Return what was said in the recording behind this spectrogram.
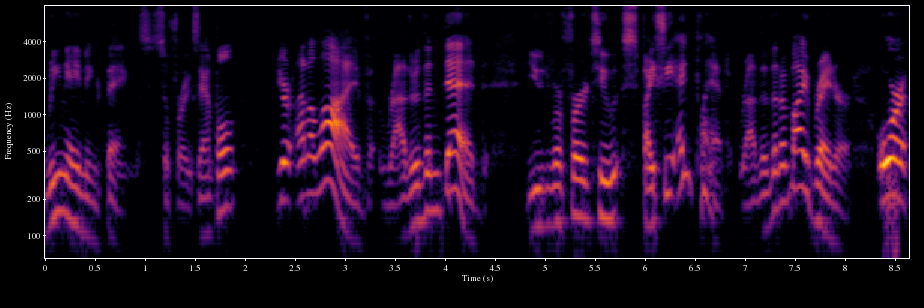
renaming things so for example you're unalive rather than dead you'd refer to spicy eggplant rather than a vibrator or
